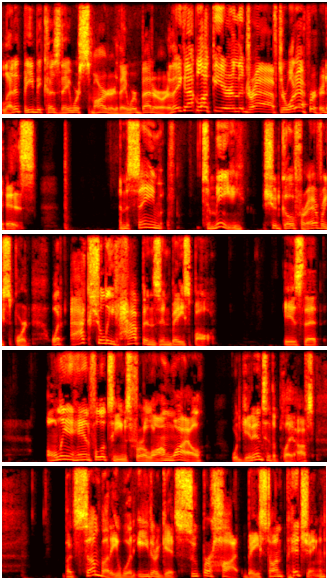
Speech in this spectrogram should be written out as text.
Let it be because they were smarter, they were better, or they got luckier in the draft, or whatever it is. And the same, to me, should go for every sport. What actually happens in baseball is that only a handful of teams for a long while would get into the playoffs. But somebody would either get super hot based on pitching,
